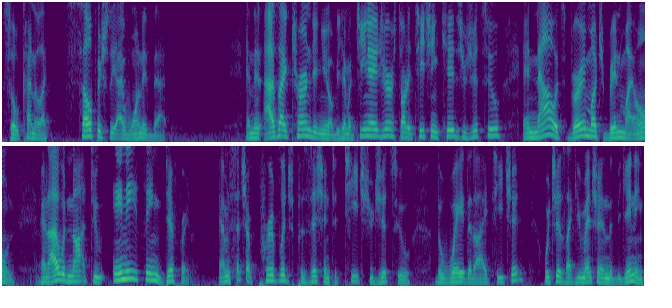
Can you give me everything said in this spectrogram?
So kind of like selfishly I wanted that. And then as I turned and, you know, became a teenager, started teaching kids jujitsu, and now it's very much been my own. And mm-hmm. I would not do anything different. I'm in such a privileged position to teach jujitsu the way that I teach it, which is like you mentioned in the beginning,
